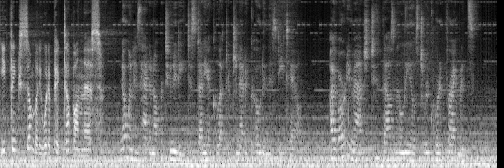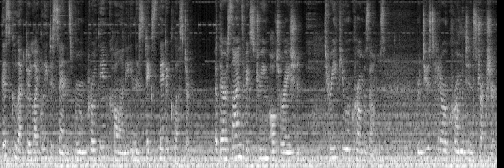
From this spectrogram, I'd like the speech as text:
You'd think somebody would have picked up on this. No one has had an opportunity to study a collector genetic code in this detail. I've already matched 2,000 alleles to recorded fragments. This collector likely descends from a Prothean colony in the Styx Theta cluster, but there are signs of extreme alteration. Three fewer chromosomes, reduced heterochromatin structure,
